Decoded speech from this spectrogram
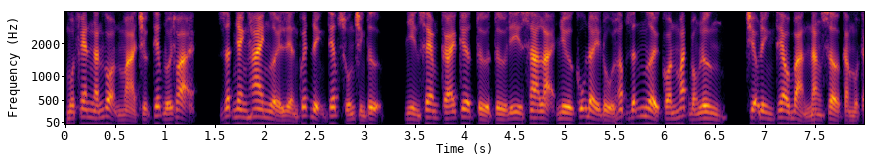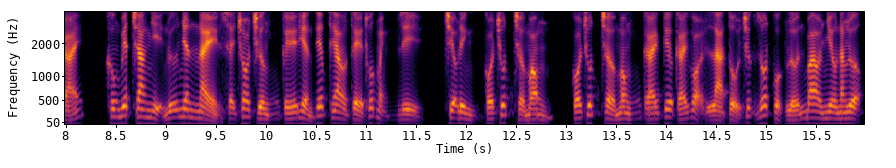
Một phen ngắn gọn mà trực tiếp đối thoại, rất nhanh hai người liền quyết định tiếp xuống trình tự, nhìn xem cái kia từ từ đi xa lại như cũng đầy đủ hấp dẫn người con mắt bóng lưng, triệu đình theo bản năng sở cả một cái, không biết trang nhị nữ nhân này sẽ cho trường kế hiền tiếp theo tề thuốc mạnh gì triệu đình có chút chờ mong, có chút chờ mong cái kia cái gọi là tổ chức rốt cuộc lớn bao nhiêu năng lượng.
